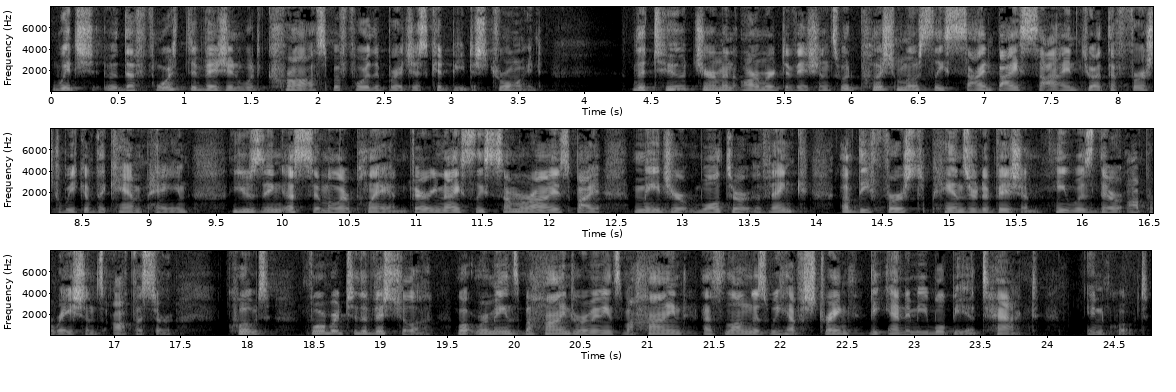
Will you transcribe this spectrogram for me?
which the 4th Division would cross before the bridges could be destroyed. The two German armored divisions would push mostly side by side throughout the first week of the campaign, using a similar plan, very nicely summarized by Major Walter Wenck of the 1st Panzer Division. He was their operations officer. Quote, Forward to the Vistula. What remains behind remains behind. As long as we have strength, the enemy will be attacked. End quote.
